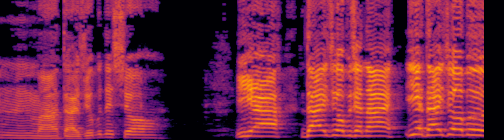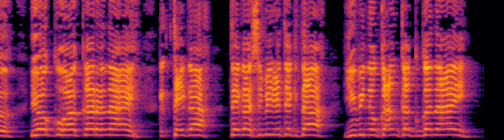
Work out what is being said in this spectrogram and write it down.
うん、まあ大丈夫でしょう。いや、大丈夫じゃない。いや、大丈夫。よくわからない。手が、手が痺れてきた。指の感覚がない。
